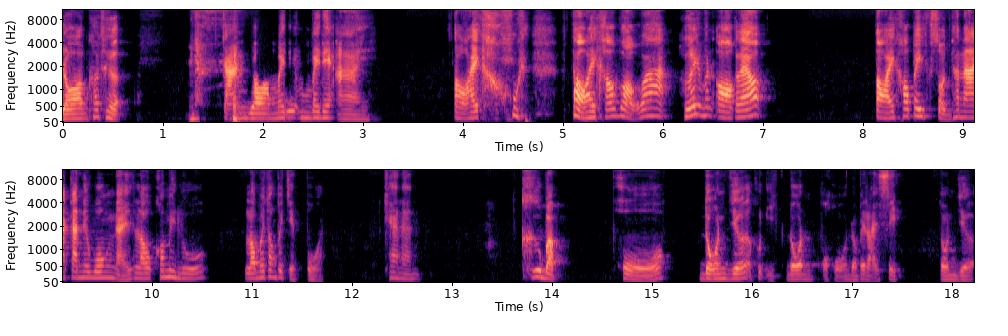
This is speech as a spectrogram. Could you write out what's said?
ยอมเขาเถอะ การยอมไม่ได้ไม่ได้อาย ต่อให้เขา ต่อให้เขาบอกว่า เฮ้ยมันออกแล้ว ต่อให้เขาไปสนทนากันในวงไหน เราก็ไม่รู้ เราไม่ต้องไปเจ็บปวด แค่นั้น คือแบบโหโดนเยอะคุณอีกโดนโอ้โหโดนไปหลายสิบโดนเยอะ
